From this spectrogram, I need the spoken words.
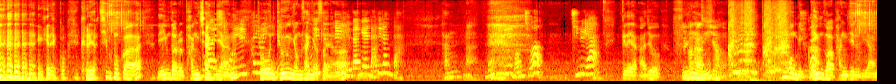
그랬고 그래요 침묵과 네임더를 방치하기 위한 좋은 교육 영상이었어요 예방의 날이란다 한나 모두들 멈추어 진우야. 그래요 아주 훌륭한 침묵 및 네임드와 방지를 위한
